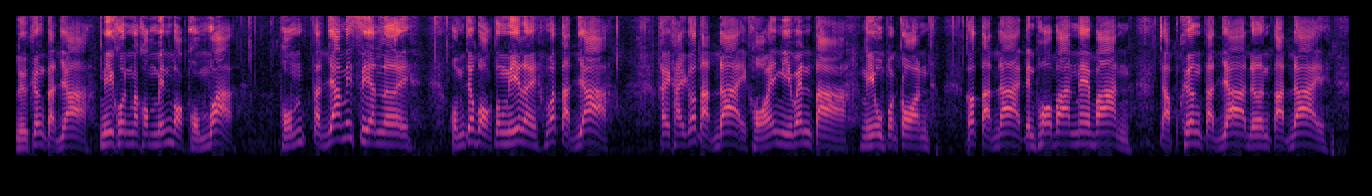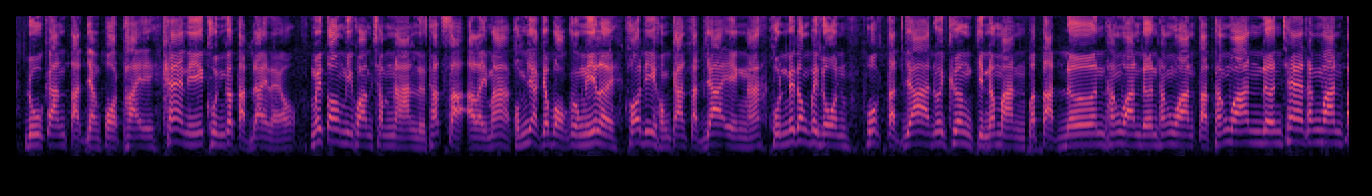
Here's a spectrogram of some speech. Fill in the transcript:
หรือเครื่องตัดหญ้า มีคนมาคอมเมนต์บอกผมว่า ผมตัดหญ้าไม่เซียนเลย ผมจะบอกตรงนี้เลยว่าตัดหญ้า ใครๆก็ตัดได้ ขอให้มีแว่นตา มีอุปกรณ์ ก็ตัดได้เป็นพ่อบ้านแม่บ้าน จับเครื่องตัดหญ้าเดินตัดได้ ดูการตัดอย่างปลอดภัย แค่นี้คุณก็ตัดได้แล้ว ไม่ต้องมีความชำนาญหรือทักษะอะไรมาก ผมอยากจะบอกตรงนี้เลย ข้อดีของการตัดหญ้าเองนะ คุณไม่ต้องไปโดน พวกตัดหญ้าด้วยเครื่องกินน้ำมัน มาตัดเดินทั้งวันเดินทั้งวัน ตัดทั้งวันเดินแช่ทั้งวันไป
